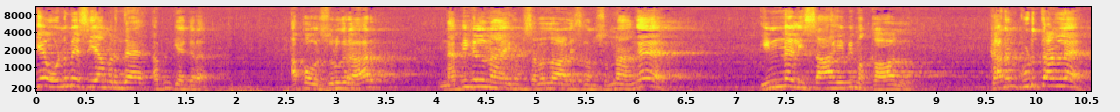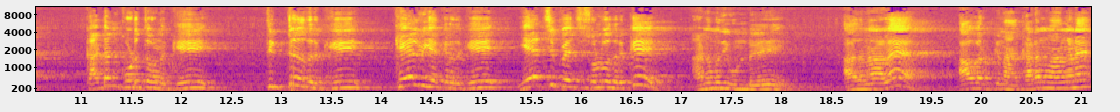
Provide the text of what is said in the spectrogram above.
ஏன் ஒண்ணுமே செய்யாம இருந்த? அப்படின்னு கேட்கிறார். அப்ப அவர் சொல்கிறார் நபிகள் நாயகம் சல்லா அலிஸ்லாம் சொன்னாங்க இன்னலி சாஹிபி மக்கால் கடன் கொடுத்தான்ல. கடன் கொடுத்தவனுக்கு திட்டுறதற்கு கேள்வி கேட்கறதுக்கு ஏச்சு பேச்சு சொல்வதற்கு அனுமதி உண்டு. அதனால அவருக்கு நான் கடன் வாங்கினேன்.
